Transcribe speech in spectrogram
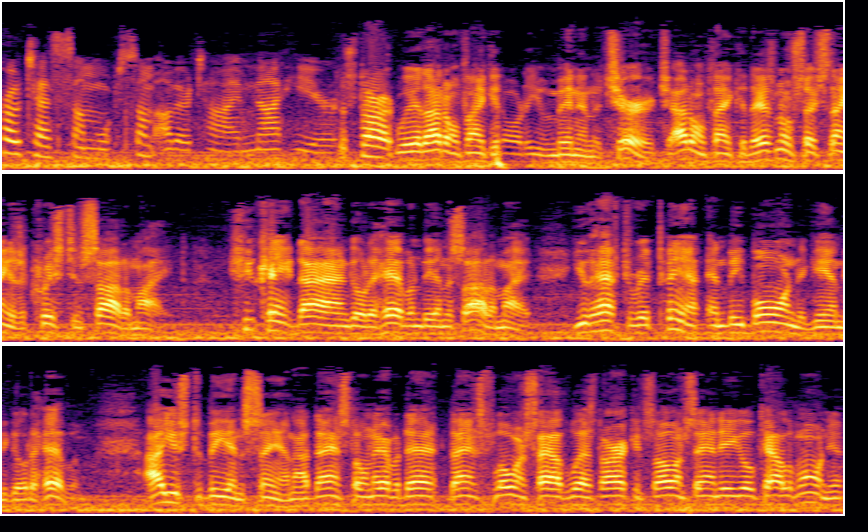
Protest some some other time, not here. To start with, I don't think it ought to even been in the church. I don't think there's no such thing as a Christian sodomite. You can't die and go to heaven being a sodomite. You have to repent and be born again to go to heaven. I used to be in sin. I danced on every da- dance floor in Southwest Arkansas and San Diego, California,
